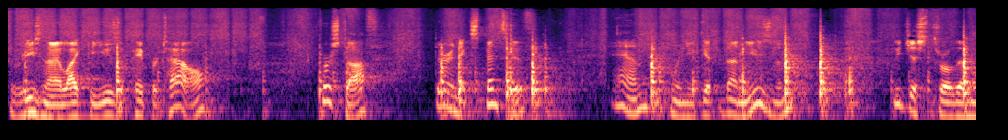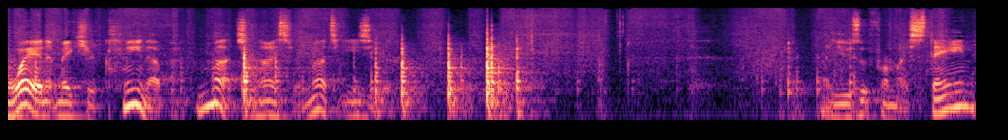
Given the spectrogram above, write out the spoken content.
The reason I like to use a paper towel, first off, they're inexpensive, and when you get done using them, you just throw them away and it makes your cleanup much nicer, much easier. I use it for my stain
